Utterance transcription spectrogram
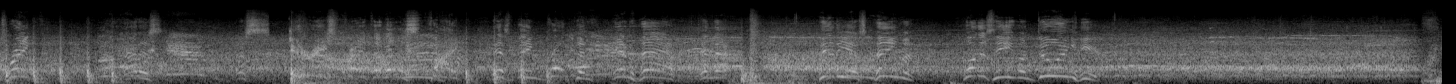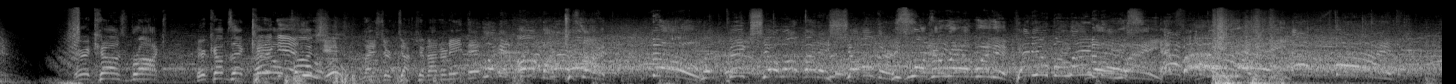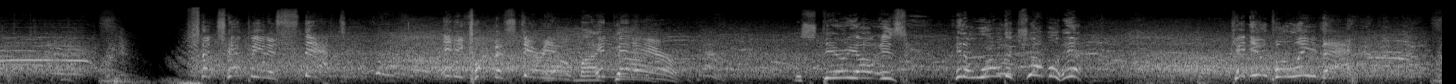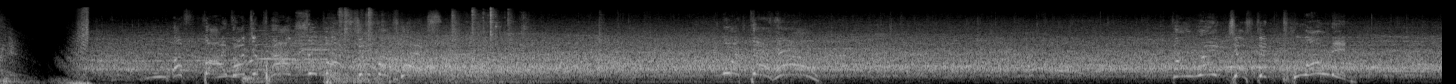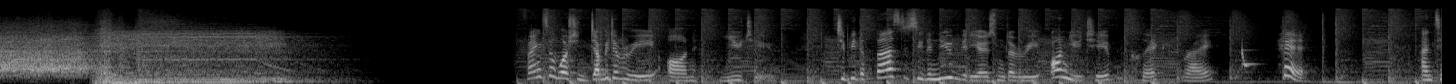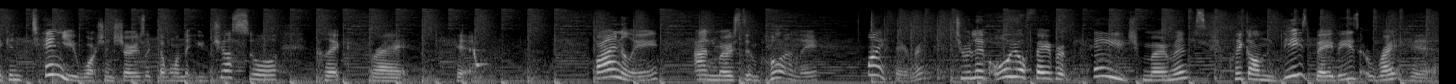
Drink. That is a scary strength of the spike is being broken in half. And that hideous Heyman. What is he even doing here? Here it comes, Brock. Here comes that KO punch. Lesnar ducking underneath it. Look at Oh my God! No! With Big Show up on his shoulders. He's walking around with it. Can you believe No this? way. F5! F5! The champion is snapped. And he caught Mysterio Oh my in God. midair. Mysterio is in a world of trouble here. Can you believe that? A 500-pound super superplex. What the hell? The ring just imploded. Thanks for watching WWE on YouTube. To be the first to see the new videos from WWE on YouTube, click right here. And to continue watching shows like the one that you just saw, click right here. Finally, and most importantly, my favorite, to relive all your favorite page moments, click on these babies right here.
